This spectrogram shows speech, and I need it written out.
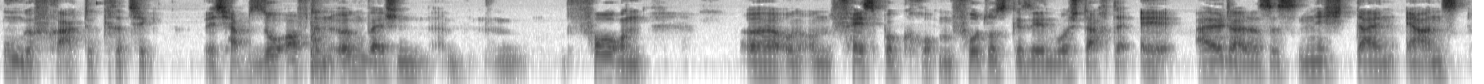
ungefragte Kritik. Ich habe so oft in irgendwelchen ähm, Foren äh, und, und Facebook-Gruppen Fotos gesehen, wo ich dachte, ey, Alter, das ist nicht dein Ernst.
